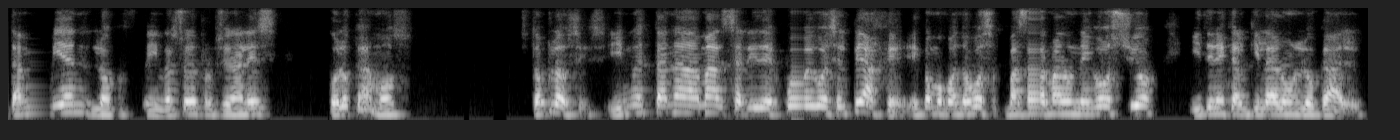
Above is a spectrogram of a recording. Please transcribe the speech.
también los inversores profesionales colocamos stop losses. Y no está nada mal salir de juego, es el peaje. Es como cuando vos vas a armar un negocio y tienes que alquilar un local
